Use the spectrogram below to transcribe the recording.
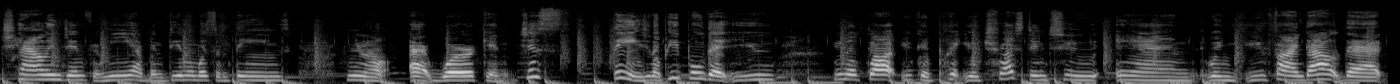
challenging for me. I've been dealing with some things, you know, at work and just things, you know, people that you you know thought you could put your trust into and when you find out that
